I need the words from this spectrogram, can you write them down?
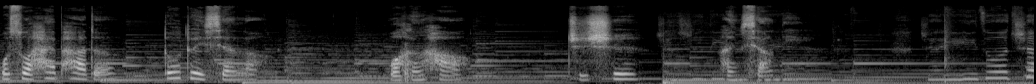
我所害怕的都兑现了，我很好，只是很想你。这一座城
